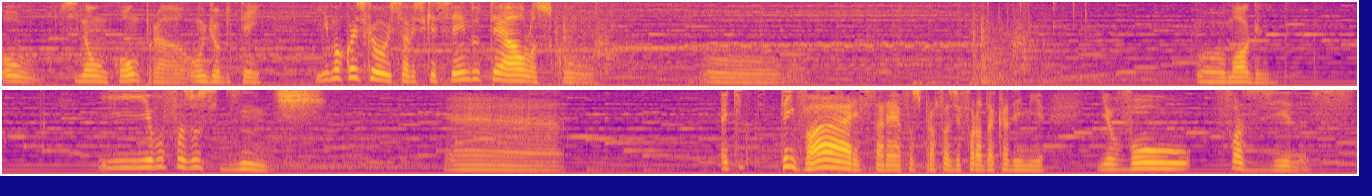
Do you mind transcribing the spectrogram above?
ou se não compra, onde obtém. E uma coisa que eu estava esquecendo, ter aulas com o o. E eu vou fazer o seguinte. É... é que tem várias tarefas para fazer fora da academia e eu vou fazê-las.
